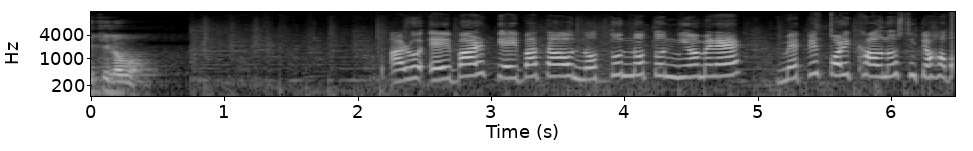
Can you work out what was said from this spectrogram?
লিখি ল'ব। আৰু এইবাৰ কেইবাটাও নতুন নতুন নিয়মেৰে মেট্ৰিক পৰীক্ষা অনুষ্ঠিত হ'ব।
